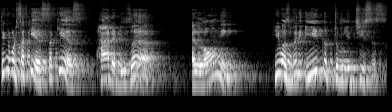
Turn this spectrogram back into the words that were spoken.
Think about Zacchaeus. Zacchaeus had a desire, a longing. He was very eager to meet Jesus.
